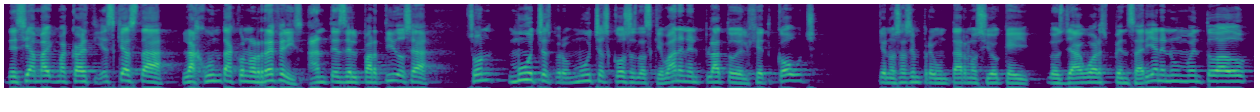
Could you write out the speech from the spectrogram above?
Decía Mike McCarthy, es que hasta la junta con los referees antes del partido, o sea, son muchas, pero muchas cosas las que van en el plato del head coach que nos hacen preguntarnos si, ok, los Jaguars pensarían en un momento dado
